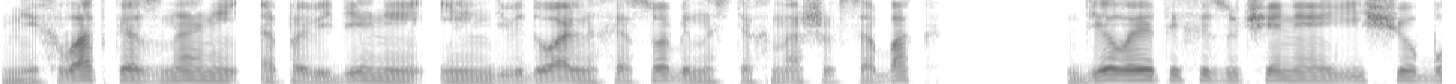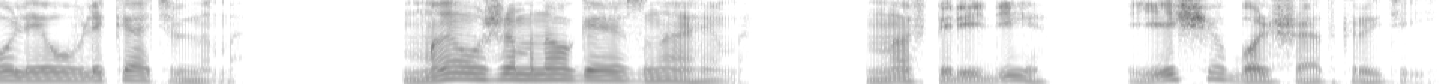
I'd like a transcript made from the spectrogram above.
Нехватка знаний о поведении и индивидуальных особенностях наших собак делает их изучение еще более увлекательным. Мы уже многое знаем, но впереди еще больше открытий.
